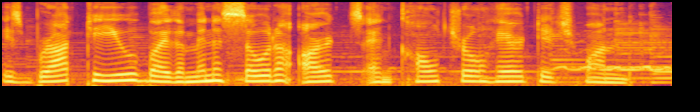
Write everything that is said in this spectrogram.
is brought to you by the Minnesota Arts and Cultural Heritage Fund.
